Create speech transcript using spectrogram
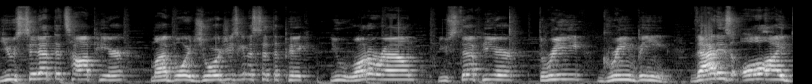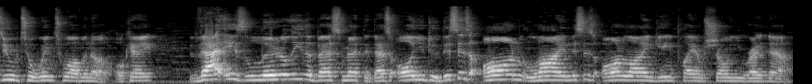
you sit at the top here. My boy Georgie's going to set the pick. You run around. You step here. Three, green bean. That is all I do to win 12 and 0, okay? That is literally the best method. That's all you do. This is online. This is online gameplay I'm showing you right now.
